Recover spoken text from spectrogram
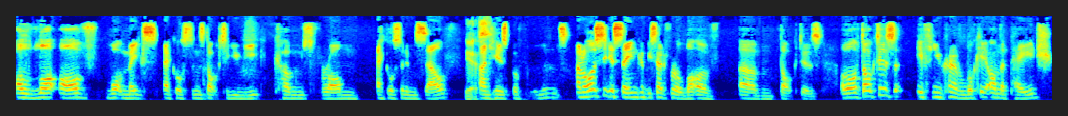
a lot of what makes Eccleston's Doctor unique comes from Eccleston himself Yes. and his performance. And honestly, the same can be said for a lot of um, Doctors. A lot of Doctors, if you kind of look it on the page,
